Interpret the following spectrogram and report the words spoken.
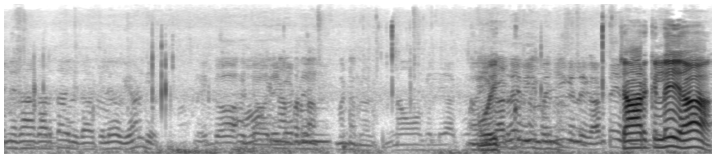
ਕਿੰਨੇ ਥਾਂ ਕੱਢਤਾ? ਜੀ 10 ਕਿੱਲੇ ਹੋ ਗਏ ਹੋਣਗੇ। ਨੰਬਰ ਲਾ ਵੱਡਾ ਬਰਾੜ 9 ਕਿੱਲੇ ਅੱਠ ਓਏ। 20 25 ਕਿੱਲੇ ਕੱਢਤੇ 4 ਕਿੱਲੇ ਆ।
